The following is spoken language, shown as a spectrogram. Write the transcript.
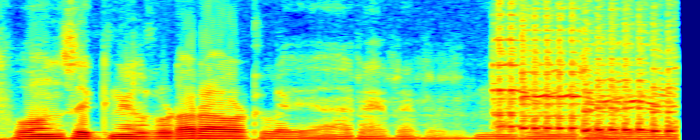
ఫోన్ సిగ్నల్ కూడా రావట్లేదు. అరే అరే అరే, చేయలేదు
